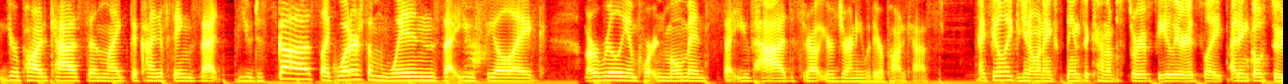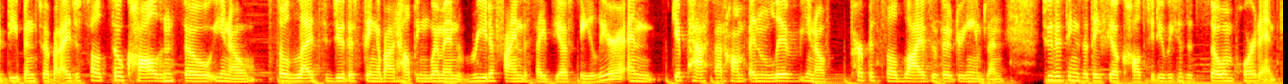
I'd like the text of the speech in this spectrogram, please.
your podcast and like the kind of things that you discuss? Like, what are some wins that you feel like are really important moments that you've had throughout your journey with your podcast? I feel like, you know, when I explained to kind of the story of failure, it's like I didn't go so deep into it, but I just felt so called and so, you know, so led to do this thing about helping women redefine this idea of failure and get past that hump and live, you know, purpose-filled lives of their dreams and do the things that they feel called to do because it's so important.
